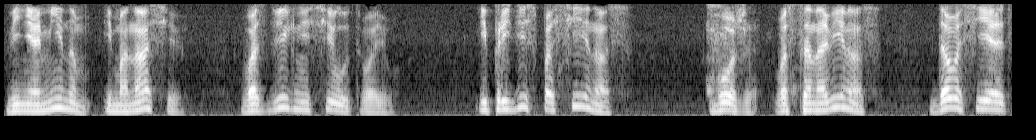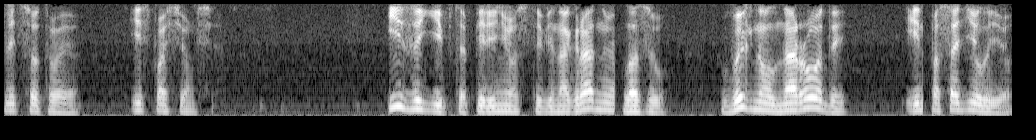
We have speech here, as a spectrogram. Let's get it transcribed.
Вениамином и Манасию воздвигни силу Твою, и приди спаси нас, Боже, восстанови нас, да воссияет лицо Твое, и спасемся. Из Египта перенес ты виноградную лозу, выгнал народы и посадил ее,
